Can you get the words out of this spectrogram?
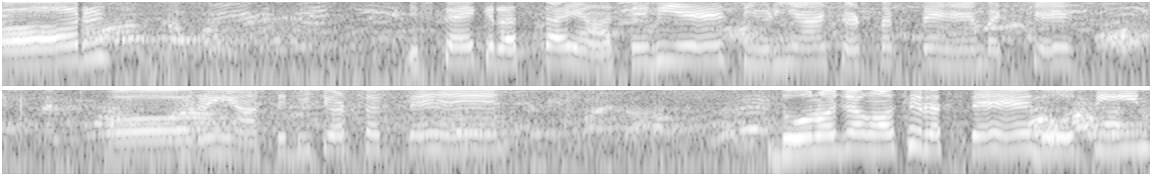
और इसका एक रास्ता यहाँ से भी है, सीढ़ियाँ चढ़ सकते हैं बच्चे, और यहाँ से भी चढ़ सकते हैं। दोनों जगहों से रस्ते हैं, दो तीन।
